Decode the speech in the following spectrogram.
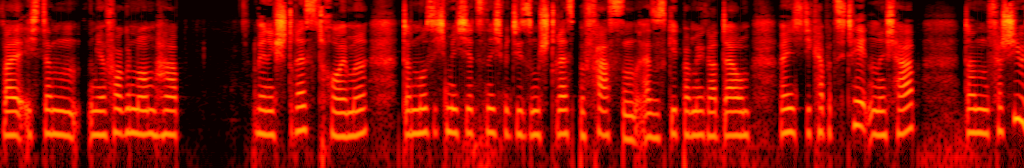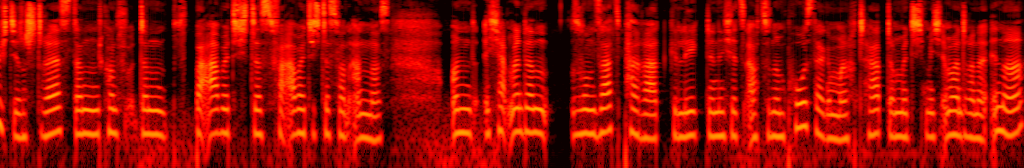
weil ich dann mir vorgenommen habe, wenn ich Stress träume, dann muss ich mich jetzt nicht mit diesem Stress befassen. Also es geht bei mir gerade darum, wenn ich die Kapazitäten nicht habe, dann verschiebe ich den Stress, dann, dann bearbeite ich das, verarbeite ich das wann anders. Und ich habe mir dann so einen Satz parat gelegt, den ich jetzt auch zu einem Poster gemacht habe, damit ich mich immer dran erinnere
